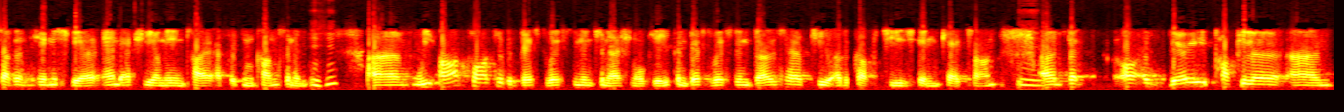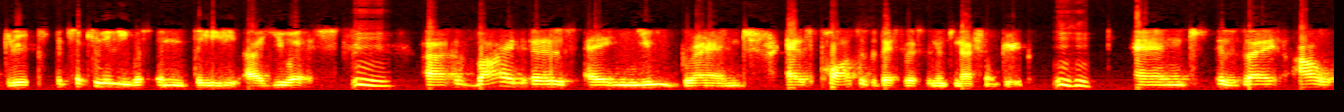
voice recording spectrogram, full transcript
southern hemisphere and actually on the entire African continent. Mm-hmm. Um, we are part of the Best Western International Group, and Best Western does have two other properties in Cape Town, mm-hmm. uh, but are a very popular um, group, particularly within the uh, US. Mm. Uh, Vib is a new brand as part of the Best Western International Group. Mm-hmm. And they, our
